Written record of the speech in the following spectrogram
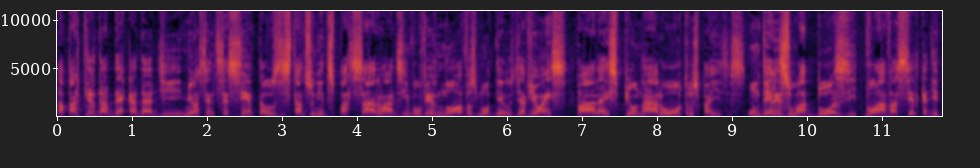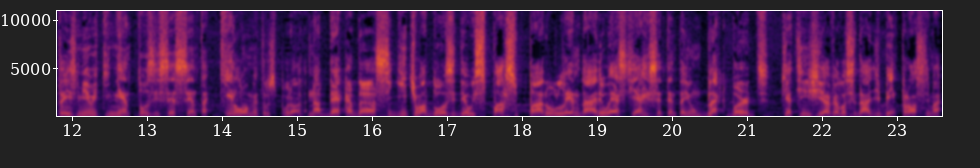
A partir da década de 1960, os Estados Unidos passaram a desenvolver novos modelos de aviões para espionar outros países. Um deles, o A-12, voava a cerca de 3.560 km por hora. Na década seguinte, o A-12 deu espaço para o lendário SR-71 Blackbird, que atingia a velocidade bem próxima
